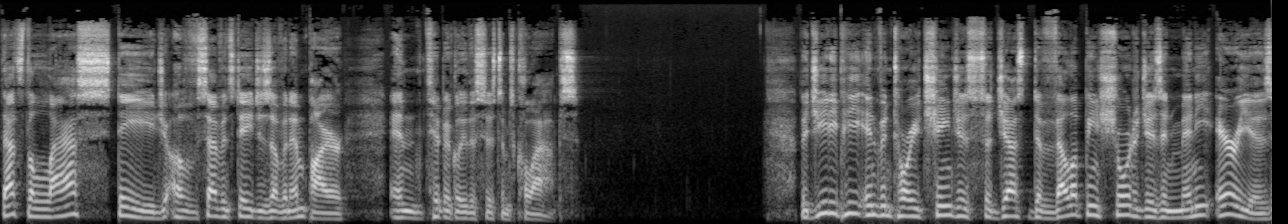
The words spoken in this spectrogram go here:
that's the last stage of seven stages of an empire, and typically the systems collapse. The GDP inventory changes suggest developing shortages in many areas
